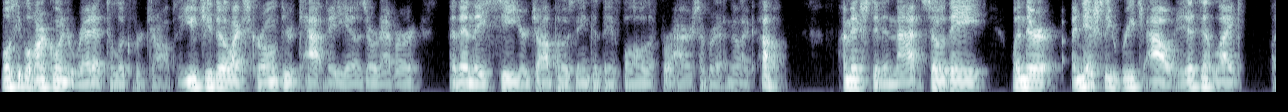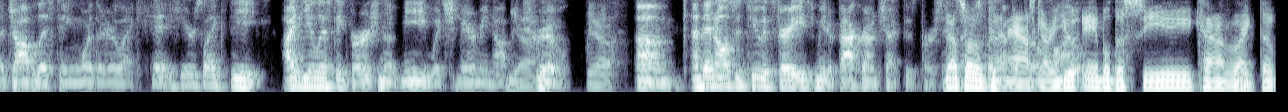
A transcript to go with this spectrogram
most people aren't going to Reddit to look for jobs. Usually they're like scrolling through cat videos or whatever, and then they see your job posting because they follow the for hire subreddit and they're like, oh, I'm interested in that. So they when they're initially reach out, it isn't like a job listing where they're like, hey, here's like the idealistic version of me, which may or may not be yeah. true. Yeah. Um, and then also too, it's very easy for me to background check this person. That's what I was going to ask. Are you able to see kind of like the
